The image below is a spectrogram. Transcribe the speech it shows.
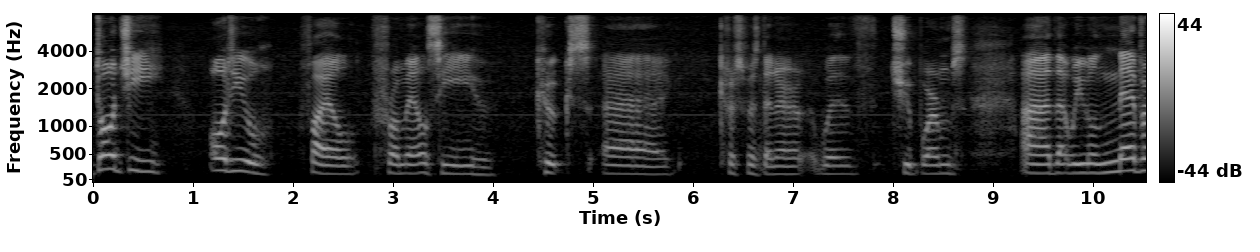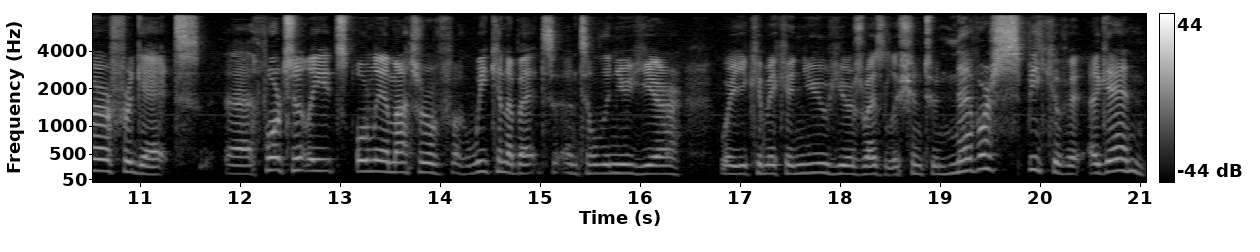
dodgy audio file from LC Cook's uh, Christmas dinner with tube worms uh, that we will never forget. Uh, fortunately, it's only a matter of a week and a bit until the new year, where you can make a New Year's resolution to never speak of it again.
